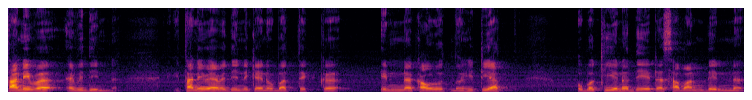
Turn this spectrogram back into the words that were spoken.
තනිව ඇවිදින්න. තනිව ඇවිදින්න කියන ඔබත් එක්ක එන්න කවුරුත් නොහිටියත් ඔබ කියන දේට සවන් දෙන්න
